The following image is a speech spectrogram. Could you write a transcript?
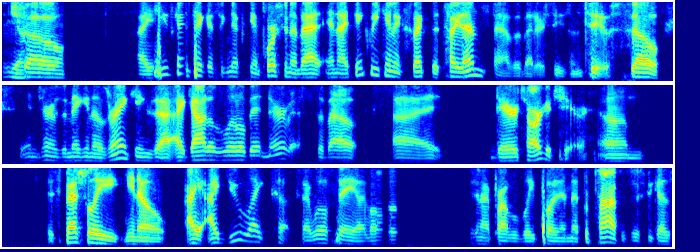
yeah. So uh, he's going to take a significant portion of that, and I think we can expect the tight ends to have a better season too. So in terms of making those rankings, I, I got a little bit nervous about uh, their target share, um, especially you know I, I do like Cooks. I will say of all, and I probably put him at the top is just because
